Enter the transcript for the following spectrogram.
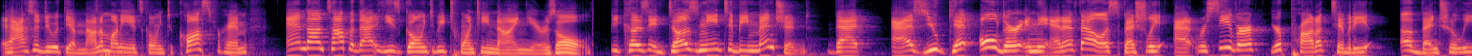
It has to do with the amount of money it's going to cost for him. And on top of that, he's going to be 29 years old. Because it does need to be mentioned that as you get older in the NFL, especially at receiver, your productivity eventually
